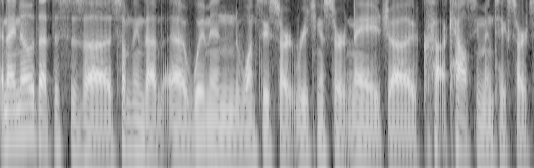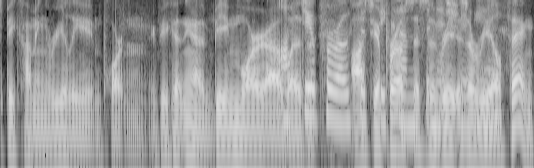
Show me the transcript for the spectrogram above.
and I know that this is uh, something that uh, women, once they start reaching a certain age, uh, calcium intake starts becoming really important because you know being more uh, osteoporosis. osteoporosis is a, re- is a, real thing,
